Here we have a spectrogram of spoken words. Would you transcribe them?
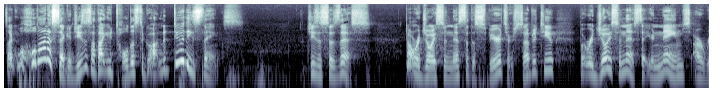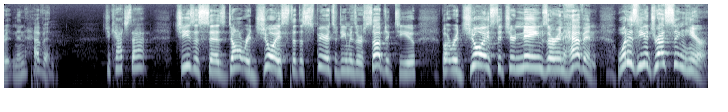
It's like, well, hold on a second, Jesus. I thought you told us to go out and to do these things. Jesus says this Don't rejoice in this that the spirits are subject to you, but rejoice in this that your names are written in heaven. Did you catch that? Jesus says, Don't rejoice that the spirits or demons are subject to you, but rejoice that your names are in heaven. What is he addressing here?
